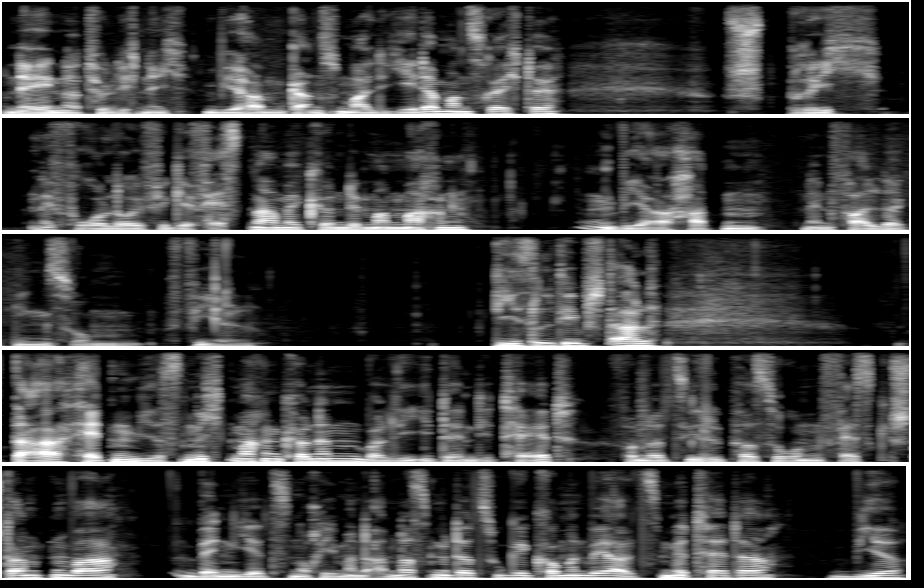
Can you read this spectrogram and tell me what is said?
Nee, natürlich nicht. Wir haben ganz normal Jedermannsrechte, sprich eine vorläufige Festnahme könnte man machen. Wir hatten einen Fall, da ging es um viel Dieseldiebstahl. Da hätten wir es nicht machen können, weil die Identität von der Zielperson festgestanden war. Wenn jetzt noch jemand anders mit dazugekommen wäre als Mittäter, wir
